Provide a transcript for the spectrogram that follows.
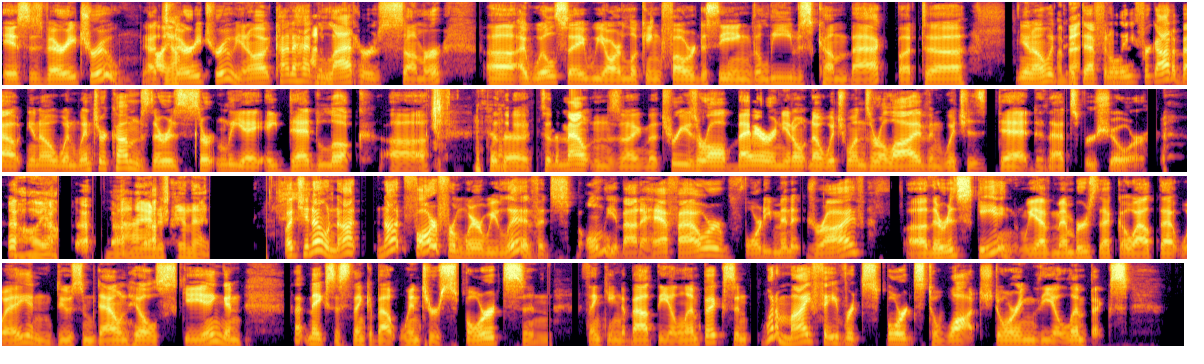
This is very true. That's yeah. very true. You know, I kind of had I'm- latter summer. Uh, I will say we are looking forward to seeing the leaves come back, but uh, you know, it, it definitely forgot about. You know, when winter comes, there is certainly a, a dead look uh, to the to the mountains. Like the trees are all bare, and you don't know which ones are alive and which is dead. That's for sure. Oh yeah, I understand that. But you know, not not far from where we live. It's only about a half hour, 40 minute drive. Uh, there is skiing. We have members that go out that way and do some downhill skiing. And that makes us think about winter sports and thinking about the Olympics. And one of my favorite sports to watch during the Olympics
